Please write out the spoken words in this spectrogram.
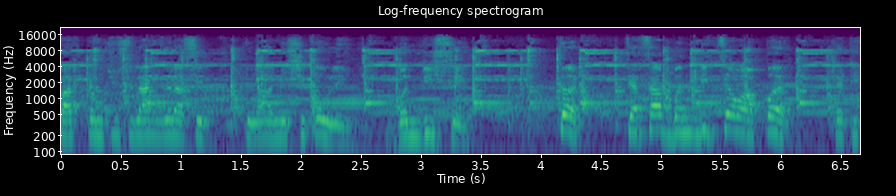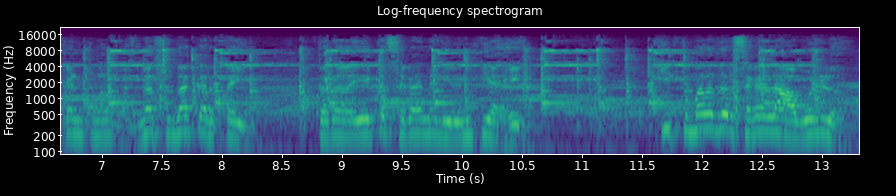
पाच पंचवीस लाख जर असेल तुम्हाला मी शिकवले बंदिश तर त्याचा बंदीचा वापर त्या ठिकाणी तुम्हाला भजनातसुद्धा करता येईल. तर एकच सगळ्यांना विनंती आहे की तुम्हाला जर सगळ्याला आवडलं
